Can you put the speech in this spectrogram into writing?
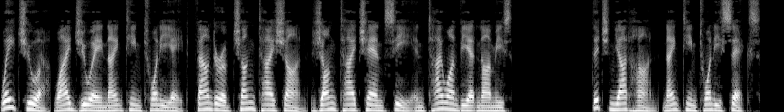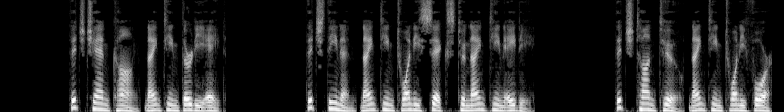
Wei Chua, Wai Jue 1928, founder of Chung Tai Shan, Zhang Tai Chan Si in Taiwan Vietnamese. Thich Nhat Hanh 1926. Thich Chan Kong 1938. Thich Thienan 1926 to 1980. Thich Thanh Tu 1924.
